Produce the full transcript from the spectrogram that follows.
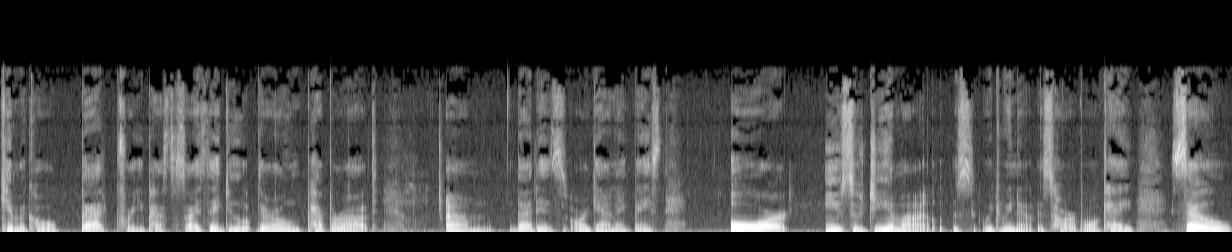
chemical bad for you pesticides. They do their own pepperot um, that is organic based, or use of GMOs, which we know is horrible. Okay, so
